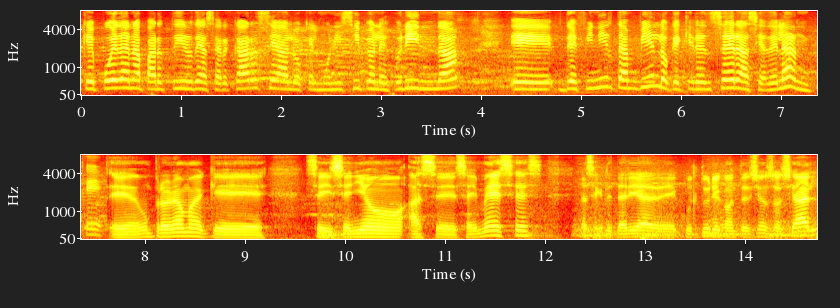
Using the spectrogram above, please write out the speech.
que puedan a partir de acercarse a lo que el municipio les brinda, eh, definir también lo que quieren ser hacia adelante. Eh, un programa que se diseñó hace seis meses, la Secretaría de Cultura y Contención Social,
